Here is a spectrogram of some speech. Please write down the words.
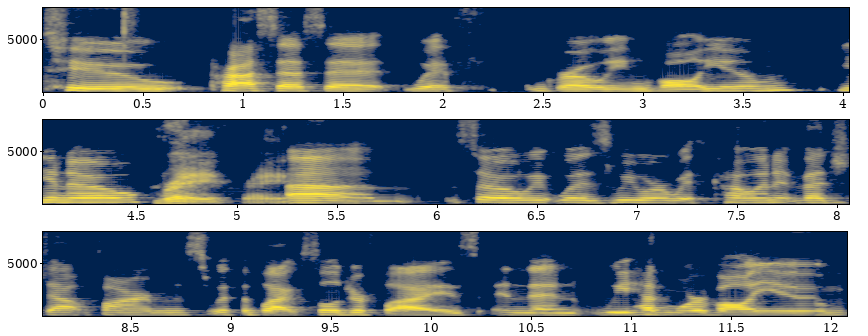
to process it with growing volume, you know? Right, right. Um, so it was, we were with Cohen at Vegged Out Farms with the black soldier flies, and then we had more volume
